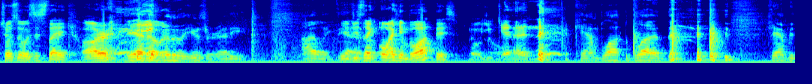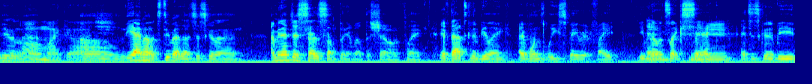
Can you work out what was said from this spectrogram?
Choso was just like, all right. yeah, no, literally, he was ready. I like yeah. Yuji's like, oh, I can block this. No, you No. can't. can't block the blood. can't be doing that. oh my gosh. Um, yeah, no, it's too bad. That's just gonna. I mean, that just says something about the show. If like, if that's gonna be like everyone's least favorite fight, even though it's like sick, mhm. it's just gonna be,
